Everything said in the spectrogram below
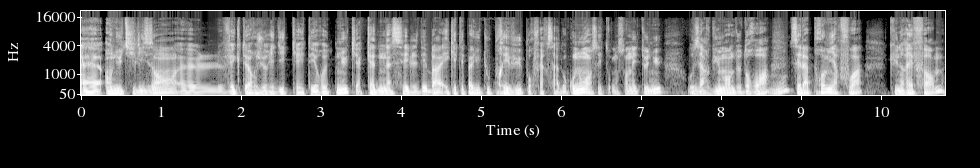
en utilisant le vecteur juridique qui a été retenu, qui a cadenassé le débat et qui n'était pas du tout prévu pour faire ça. Donc nous, on s'en est tenu aux aux arguments de droit. Mmh. C'est la première fois qu'une réforme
